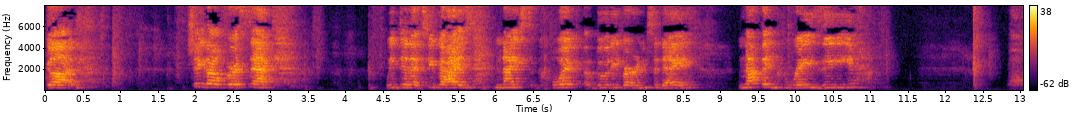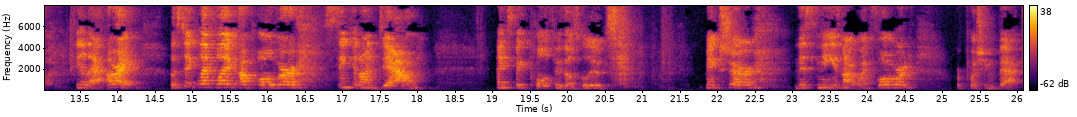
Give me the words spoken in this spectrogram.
Good. Shake it out for a sec. We did it, you guys. Nice, quick booty burn today. Nothing crazy. Feel that. All right, let's take left leg up over, sink it on down. Nice big pull through those glutes. Make sure this knee is not going forward. We're pushing back.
